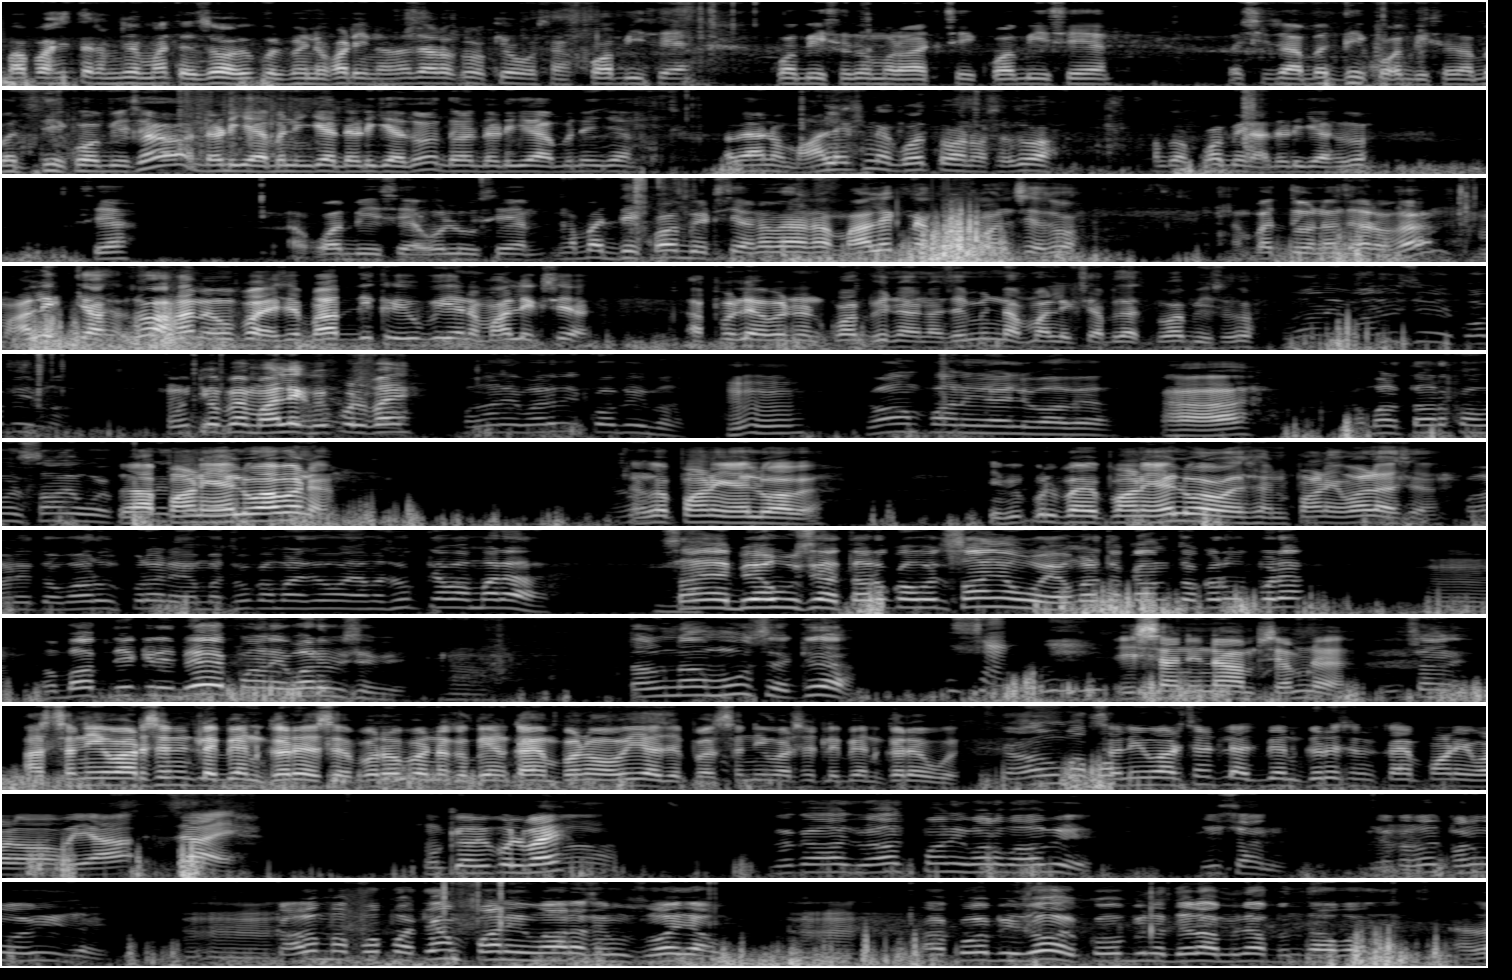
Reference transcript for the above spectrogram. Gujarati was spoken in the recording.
બાપા સીતારામ જે માથે જો વિપુલભાઈનો વાડીનો નજારો તો કેવો છે? કોબી છે. કોબી છે તો મારો હાથ છે કોબી છે. પછી જો આ બધી કોબી છે. આ બધી કોબી છે. દડિયા બની ગયા દડિયા જો દડિયા બની ગયા. હવે આનો માલિકને ગોતવાનો છે, જો. આમ તો કોબીના દડિયા છે, જો. છે? આ કોબી છે, ઓલું છે. આ બધી કોબી છે અને હવે આના માલિકને ગોતવાનું છે, જો. બધો નજારો, હે. માલિક ક્યાં છે. જો, સામે ઊભા છે. બાપ દીકરી ઊભી અને માલિક છે. આ કોબીના અને જમીનના માલિક છે આ બધા કોબી છે તો પાણી વાળવી છે કોબીમાં? હું કયો ભાઈ માલિક વિપુલભાઈ? પાણી વાળવી કોબીમાં? હમ. આમ પાણી આવેલું આવે. હા. અમારે તડકો હોય સાય હોય આ પાણી હેલું આવે ને? તો પાણી હેલું આવે. એ વિપુલભાઈ પાણી હેલું આવે છે અને પાણી વાળે છે? પાણી તો વાળવું જ પડે ને એમાં શું અમારે જો એમાં શું કહેવા મારે? સાંયે બેવું છે તડકો હોય સાંયો હોય અમારે તો કામ તો કરવું પડે. બાપ દીકરી બે પાણી વાળવી છે. તારું નામ શું છે કે? ઈશાની. નામ છે એમને. આ શનિવાર છે ને એટલે બેન ઘરે છે બરોબર? ને કે બેન કાયમ ભણવા વયા છે પણ શનિવાર છે એટલે બેન ઘરે હોય. શનિવાર છે એટલે બેન ઘરે છે ને કાંઈ પાણી વાળવા વયા જાય. હું કયો વિપુલભાઈ? હા. કે આજ આજ પાણી વાળવા આવે ઈશાની. રોજ ભણવા આવી જાય. કાળમાં પપ્પા કેમ પાણી વાળે છે હું જોઈ જાઉં આ કોબી જો કોબીના દડા મીના બંધાવા છે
